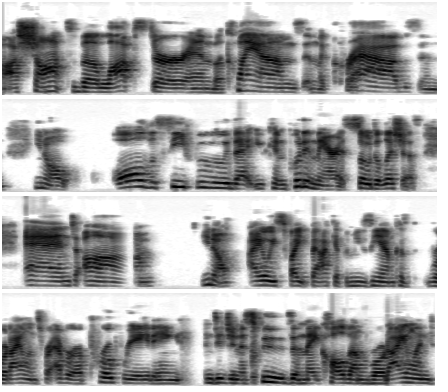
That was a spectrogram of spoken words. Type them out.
ashant the lobster and the clams and the crabs and you know all the seafood that you can put in there. It's so delicious. And um, you know, I always fight back at the museum because Rhode Island's forever appropriating indigenous foods and they call them Rhode Island,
